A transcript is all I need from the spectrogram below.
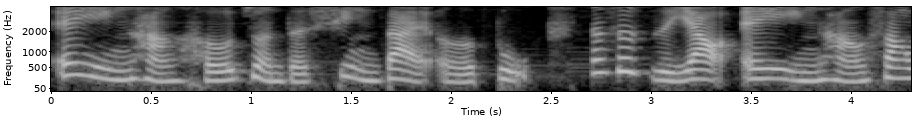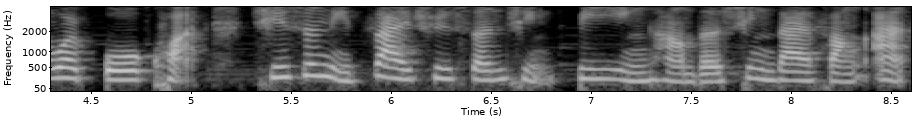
A 银行核准的信贷额度。但是只要 A 银行尚未拨款，其实你再去申请 B 银行的信贷方案，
